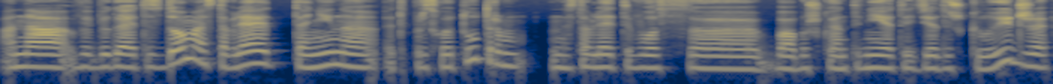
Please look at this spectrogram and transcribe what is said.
она выбегает из дома и оставляет Танина, это происходит утром, она оставляет его с э, бабушкой Антониетой дедушкой Луиджи,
